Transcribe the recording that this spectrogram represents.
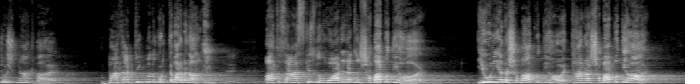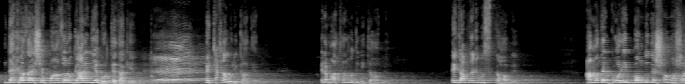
টুস না খায় বাজার ঠিক মতো করতে পারবে না। অথচ আজকে যদি ওয়ার্ডের একজন সভাপতি হয় ইউনিয়নের সভাপতি হয় থানার সভাপতি হয় দেখা যায় সে পাঁচজন গাড়ি নিয়ে ঘুরতে থাকে। এই টাকাগুলি কাদের? এটা মাথার মধ্যে নিতে হবে। এটা আপনাকে বুঝতে হবে। আমাদের গরিব বন্ধুদের সমস্যা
